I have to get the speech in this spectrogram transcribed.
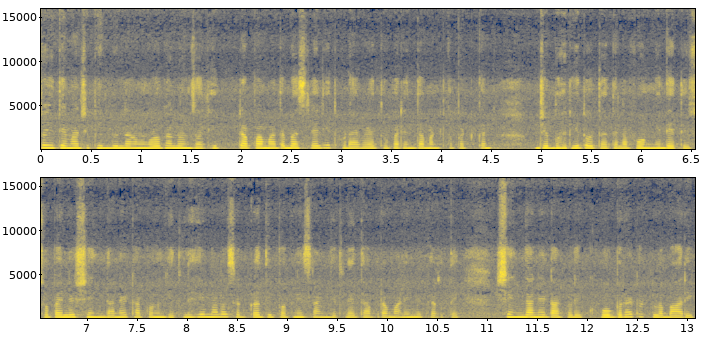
सो इथे माझी पिल्लूला आंघोळ घालून झाली टपामध्ये बसलेली थोडा वेळ तोपर्यंत म्हटलं पटकन. जे भरीत होतं त्याला फोडणी देते. सो पहिले शेंगदाणे टाकून घेतले. हे मला सगळं दीपकने आहे त्याप्रमाणे मी करते. शेंगदाणे टाकले. खोबरं टाकलं बारीक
